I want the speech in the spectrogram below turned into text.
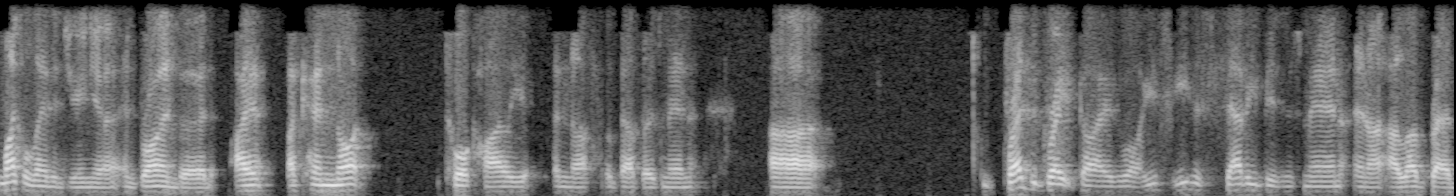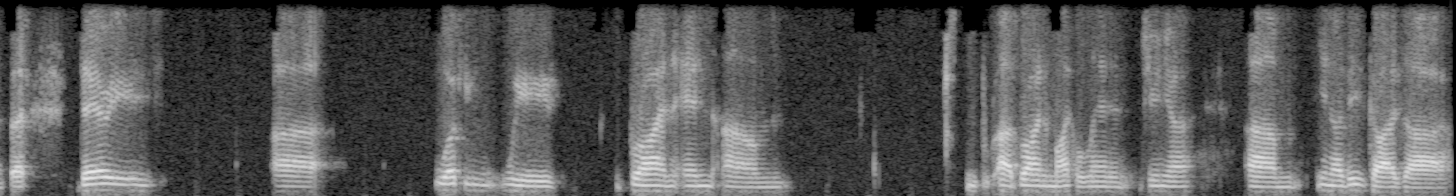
Michael Landon Jr. and Brian Bird. I I cannot talk highly enough about those men. Uh, Brad's a great guy as well. He's he's a savvy businessman, and I, I love Brad. But there is uh, working with Brian and um, uh, Brian and Michael Landon Jr. Um, you know, these guys are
